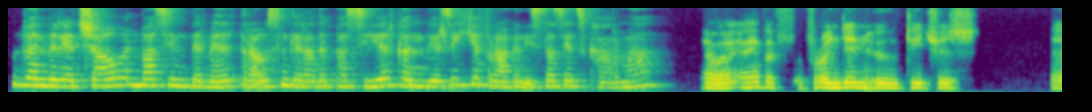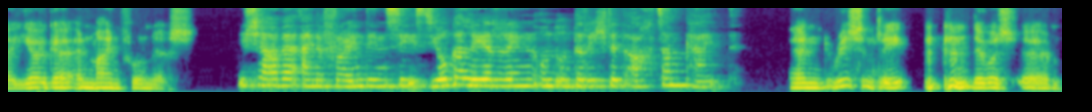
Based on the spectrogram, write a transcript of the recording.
Und wenn wir jetzt schauen, was in der Welt draußen gerade passiert, können wir sicher fragen, ist das jetzt Karma? Now, I have a Freundin who teaches uh, yoga and mindfulness. Ich habe eine Freundin, sie ist Yogalehrerin und unterrichtet Achtsamkeit. And recently, there was um,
